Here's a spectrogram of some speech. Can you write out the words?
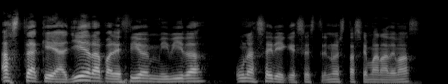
Hasta que ayer apareció en mi vida una serie que se estrenó esta semana además,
